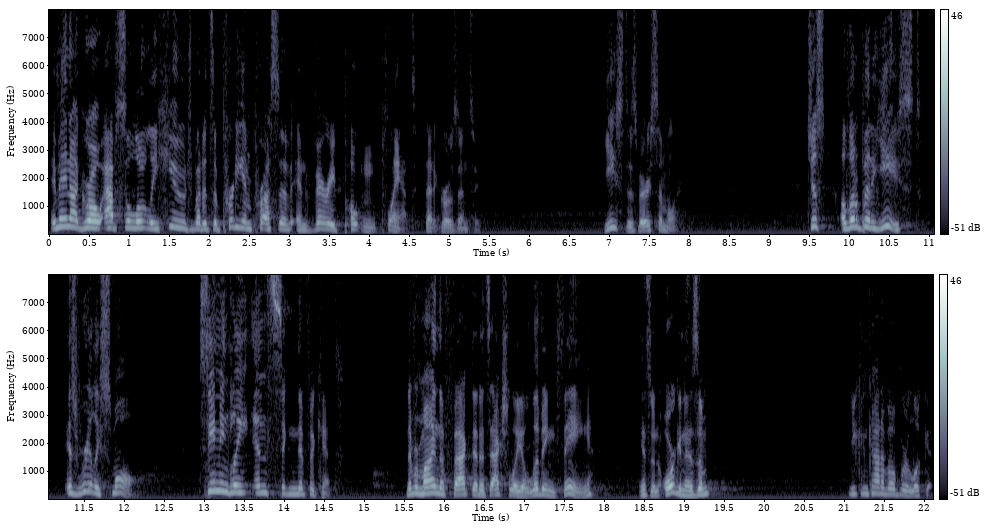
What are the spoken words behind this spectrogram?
It may not grow absolutely huge, but it's a pretty impressive and very potent plant that it grows into. Yeast is very similar. Just a little bit of yeast is really small, seemingly insignificant. Never mind the fact that it's actually a living thing, it's an organism. You can kind of overlook it.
